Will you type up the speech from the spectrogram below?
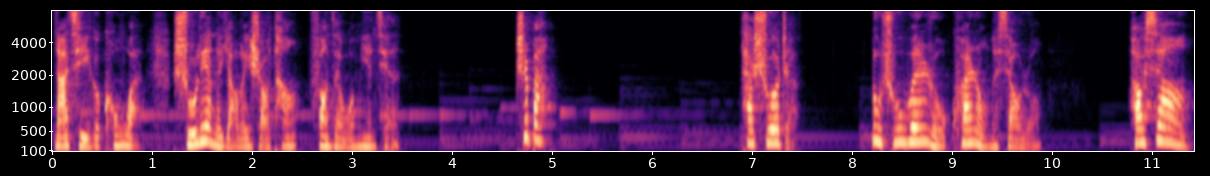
拿起一个空碗，熟练的舀了一勺汤放在我面前。吃吧。他说着，露出温柔宽容的笑容，好像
